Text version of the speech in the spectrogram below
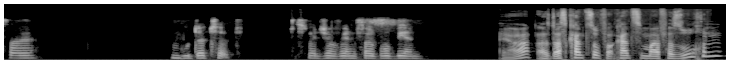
Fall ein guter Tipp. Das werde ich auf jeden Fall probieren. Ja, also das kannst du, kannst du mal versuchen.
